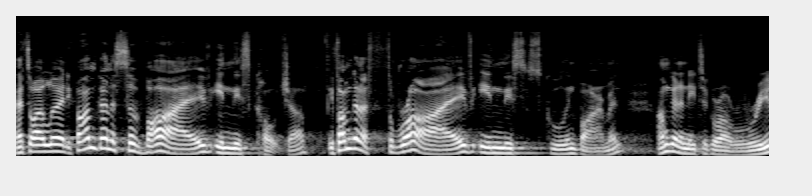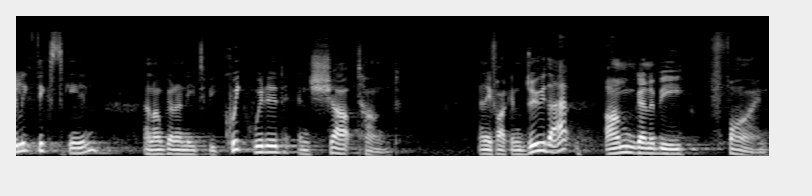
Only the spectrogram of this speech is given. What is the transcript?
And so I learned if I'm going to survive in this culture, if I'm going to thrive in this school environment, I'm going to need to grow a really thick skin and I'm going to need to be quick witted and sharp tongued. And if I can do that, I'm going to be fine.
